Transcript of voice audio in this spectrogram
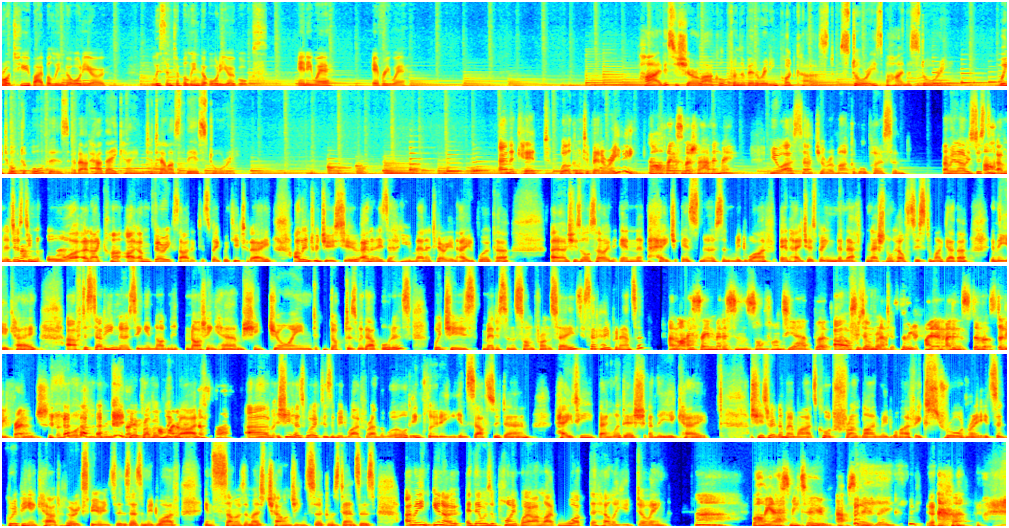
brought to you by Bolinda Audio. Listen to Bolinda audiobooks anywhere, everywhere. Hi, this is Cheryl Akle from the Better Reading Podcast Stories Behind the Story. We talk to authors about how they came to tell us their story. Anna Kent, welcome to Better Reading. Oh, thanks so much for having me. You are such a remarkable person. I mean, I was just, Oh. I'm just in awe, and I can't. I, I'm very excited to speak with you today. I'll introduce you. Anna is a humanitarian aid worker. Uh, she's also an NHS nurse and midwife. NHS being the Nat- National Health System, I gather, in the UK. After studying nursing in Not- Nottingham, she joined Doctors Without Borders, which is Medicine Sans Frontières. Is that how you pronounce it? Um, I say Medicine Sans Frontières, but I Oh, also didn't Frontières. study. I didn't, I didn't stu- study French, unfortunately. so You're probably I right. Be best for- Um, she has worked as a midwife around the world, including in South Sudan, Haiti, Bangladesh, and the UK. She's written a memoir. It's called Frontline Midwife. Extraordinary. It's a gripping account of her experiences as a midwife in some of the most challenging circumstances. I mean, you know, there was a point where I'm like, what the hell are you doing? Well, yes, me too. Absolutely. I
